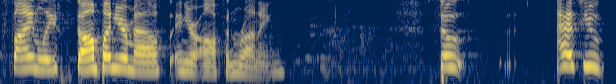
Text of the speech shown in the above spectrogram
finally, stomp on your mouse and you're off and running. So as you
